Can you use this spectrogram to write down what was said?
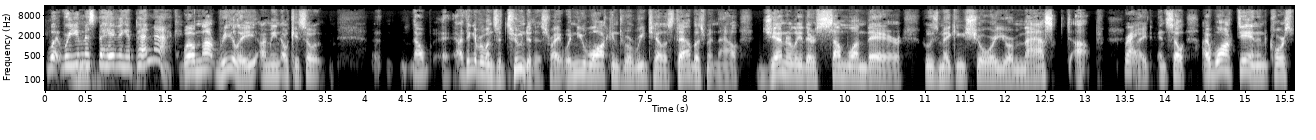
What were you mm-hmm. misbehaving at Penn Mac? Well, not really. I mean, okay, so uh, now I think everyone's attuned to this, right? When you walk into a retail establishment now, generally there's someone there who's making sure you're masked up. Right. right. And so I walked in, and of course,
